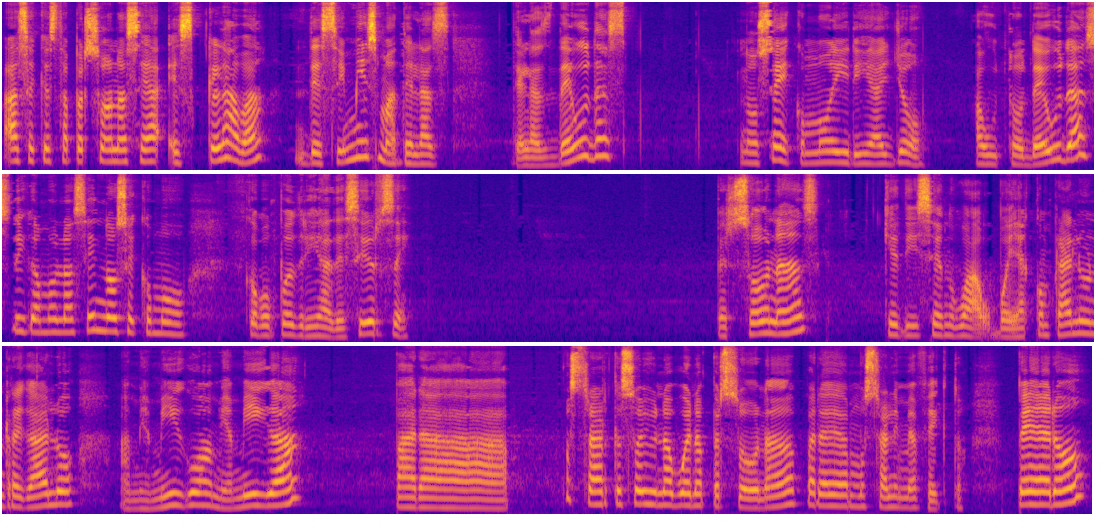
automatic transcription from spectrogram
hace que esta persona sea esclava de sí misma, de las, de las deudas, no sé, ¿cómo diría yo? Autodeudas, digámoslo así, no sé cómo, cómo podría decirse. Personas que dicen, wow, voy a comprarle un regalo a mi amigo, a mi amiga, para mostrar que soy una buena persona, para mostrarle mi afecto. Pero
